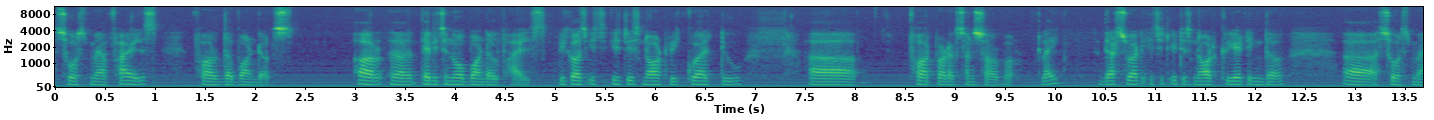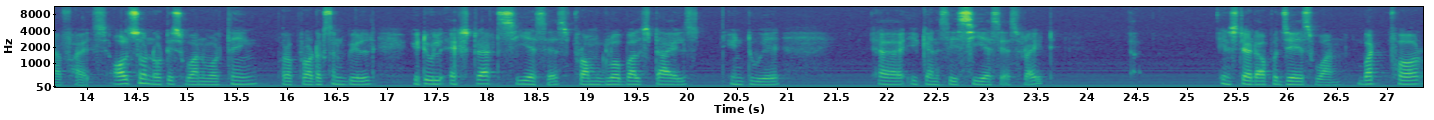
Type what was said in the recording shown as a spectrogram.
source map files for the bundles or uh, there is no bundle files because it, it is not required to uh, for production server like that's what it, it is not creating the uh, source map files. Also notice one more thing. For a production build it will extract css from global styles into a uh, you can see css right instead of js1 but for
